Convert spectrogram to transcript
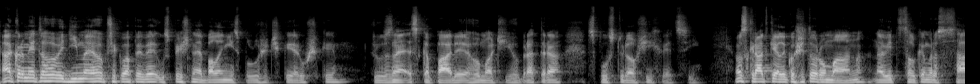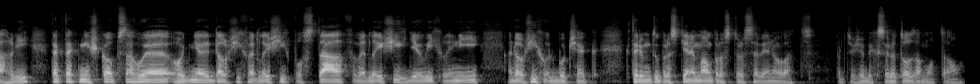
A kromě toho vidíme jeho překvapivě úspěšné balení spolužečky Jarušky, různé eskapády jeho mladšího bratra, spoustu dalších věcí. No zkrátka, jelikož je to román, navíc celkem rozsáhlý, tak ta knižka obsahuje hodně dalších vedlejších postav, vedlejších dějových liní a dalších odboček, kterým tu prostě nemám prostor se věnovat, protože bych se do toho zamotal.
